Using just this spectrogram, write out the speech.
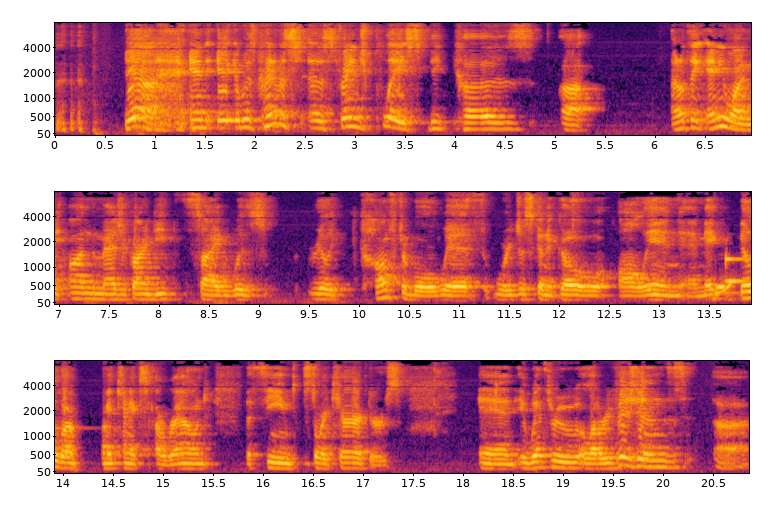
yeah, and it, it, was kind of a, a strange place because uh, I don't think anyone on the Magic R and D side was really comfortable with we're just going to go all in and make build our mechanics around the themed story characters. And it went through a lot of revisions. Uh,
